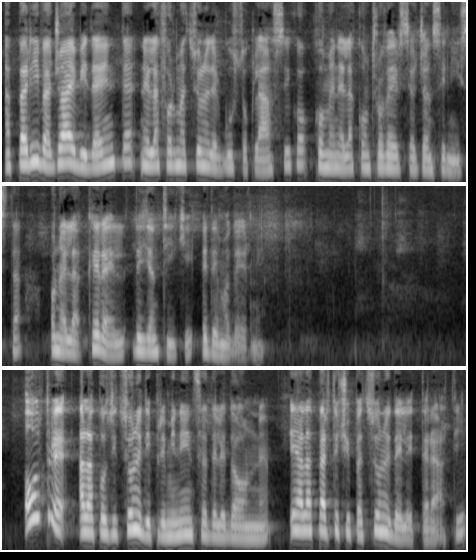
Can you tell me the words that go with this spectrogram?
appariva già evidente nella formazione del gusto classico come nella controversia giansenista o nella querelle degli antichi e dei moderni. Oltre alla posizione di preminenza delle donne e alla partecipazione dei letterati,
